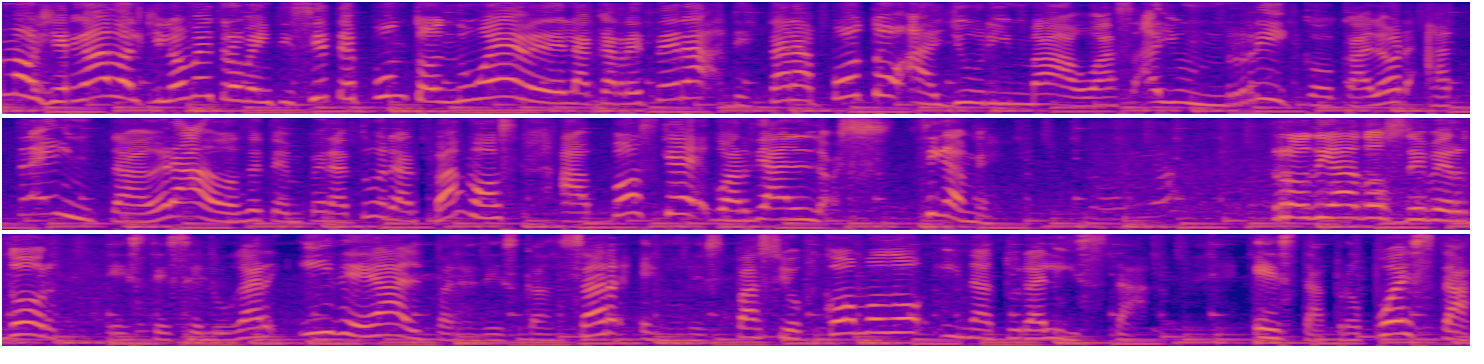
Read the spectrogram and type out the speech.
Hemos llegado al kilómetro 27.9 de la carretera de Tarapoto a Yurimaguas. Hay un rico calor a 30 grados de temperatura. Vamos a Bosque Guardián Lodge. Síganme. Rodeados de verdor, este es el lugar ideal para descansar en un espacio cómodo y naturalista. Esta propuesta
